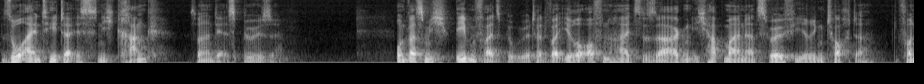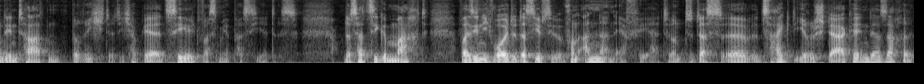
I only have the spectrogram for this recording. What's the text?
So ein Täter ist nicht krank, sondern der ist böse. Und was mich ebenfalls berührt hat, war ihre Offenheit zu sagen, ich habe meiner zwölfjährigen Tochter von den Taten berichtet. Ich habe ihr erzählt, was mir passiert ist. Und das hat sie gemacht, weil sie nicht wollte, dass sie es von anderen erfährt. Und das äh, zeigt ihre Stärke in der Sache.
